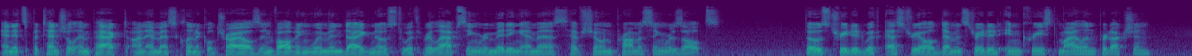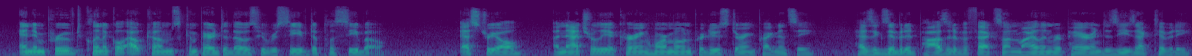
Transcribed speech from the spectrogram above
and its potential impact on MS clinical trials involving women diagnosed with relapsing remitting MS have shown promising results. Those treated with estriol demonstrated increased myelin production and improved clinical outcomes compared to those who received a placebo. Estriol, a naturally occurring hormone produced during pregnancy, has exhibited positive effects on myelin repair and disease activity.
